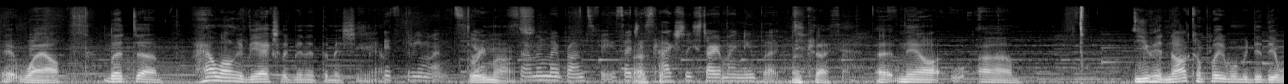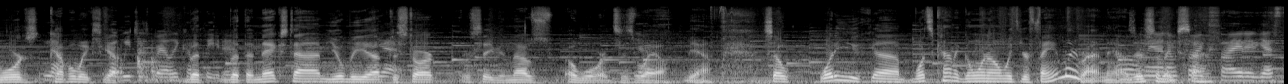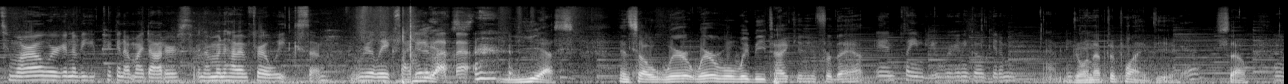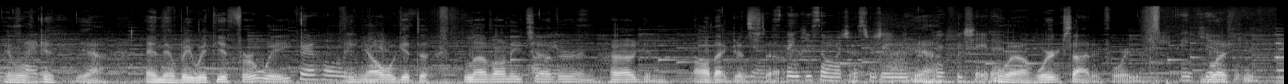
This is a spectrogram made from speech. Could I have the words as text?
at WOW. But uh, how long have you actually been at the mission now? It's three months. Three yeah. months. So I'm in my bronze phase. I just Okay. actually started my new book. Okay. Uh, now, um, you had not completed when we did the awards a couple weeks ago. but we just barely completed. But, the next time you'll be up to start receiving those awards as Yes. well. Yeah. So, what do you? Uh, what's kind of going on with your family right now? Is oh there man, some I'm so excited. Yes, tomorrow we're gonna be picking up my daughters, and I'm gonna have them for a week. So I'm really excited about that. yes. And so, where where will we be taking you for that? in Plainview, we're gonna go get them. Going up to Plainview. Yep. So, I'm and we'll excited. get yeah, and they'll be with you for a week. For a whole week. And y'all will get to love on each Oh, other and hug and all that good Yes, stuff. Thank you so much, Mr. Jamie. Yeah. I appreciate it. Well, we're excited for you. Thank you. Bless you.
